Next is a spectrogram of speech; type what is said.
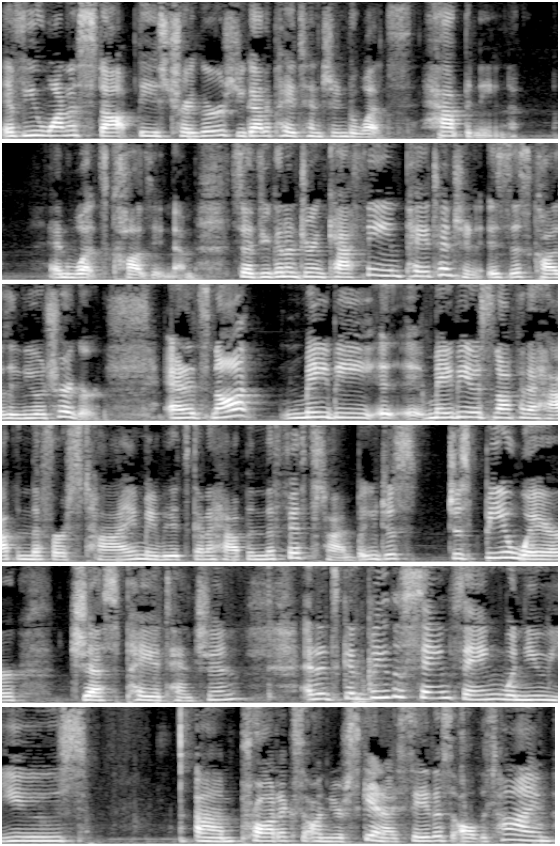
If you want to stop these triggers, you got to pay attention to what's happening and what's causing them. So if you're going to drink caffeine, pay attention. Is this causing you a trigger? And it's not maybe it, maybe it's not going to happen the first time, maybe it's going to happen the fifth time, but you just just be aware, just pay attention. And it's going to be the same thing when you use um, products on your skin. I say this all the time,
